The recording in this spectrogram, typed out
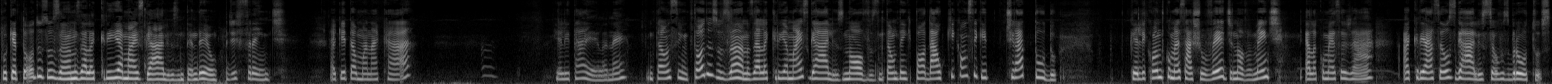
Porque todos os anos ela cria mais galhos, entendeu? De frente. Aqui tá o manacá. E ali tá ela, né? Então, assim, todos os anos ela cria mais galhos novos. Então tem que podar o que conseguir, tirar tudo. Porque ele, quando começar a chover de novamente, ela começa já a criar seus galhos, seus brotos.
